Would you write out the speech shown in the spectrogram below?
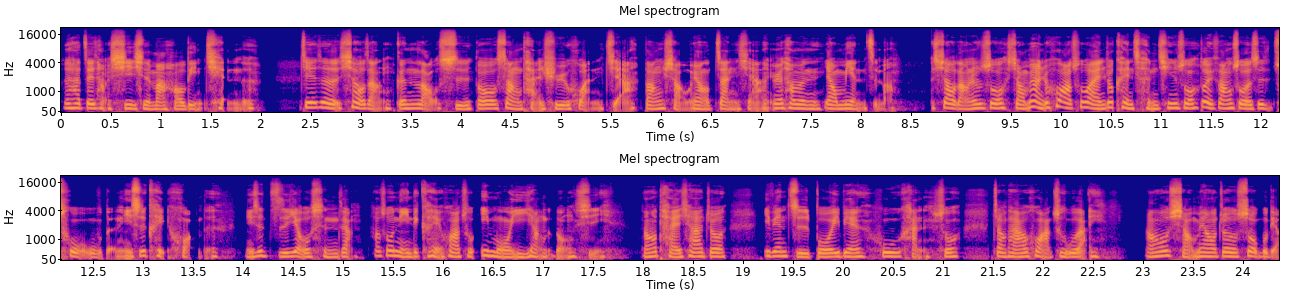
所以他这场戏其实蛮好领钱的。接着校长跟老师都上台去还价，帮小妙站下，因为他们要面子嘛。校长就说：“小妙你就画出来，你就可以澄清说对方说的是错误的，你是可以画的，你是自由生这样。”他说：“你一定可以画出一模一样的东西。”然后台下就一边直播一边呼喊说：“叫他画出来。”然后小妙就受不了，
